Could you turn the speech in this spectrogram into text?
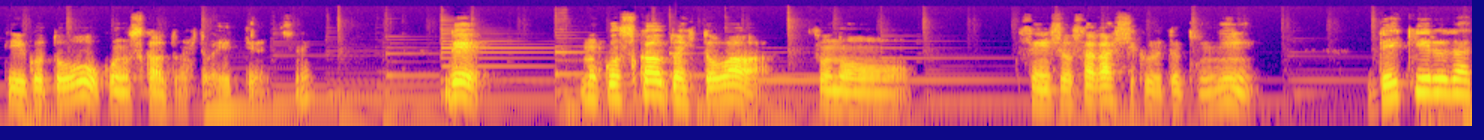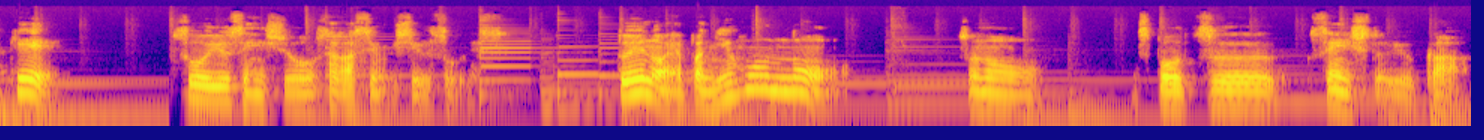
っていうことをこのスカウトの人が言ってるんですね。で、もうこのスカウトの人は、その、選手を探してくるときに、できるだけそういう選手を探すようにしているそうです。というのはやっぱり日本の、その、スポーツ選手というか、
